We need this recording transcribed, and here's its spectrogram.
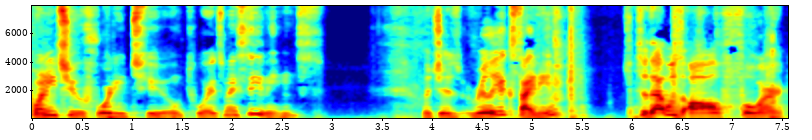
22.42 towards my savings which is really exciting. So that was all for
